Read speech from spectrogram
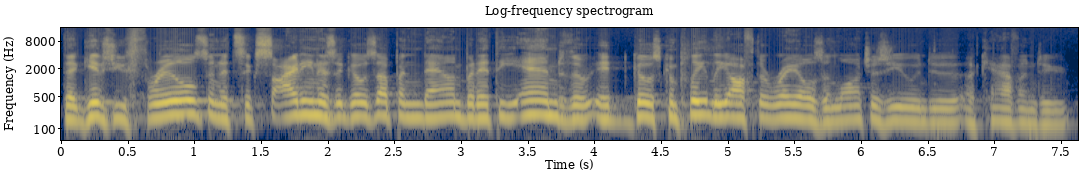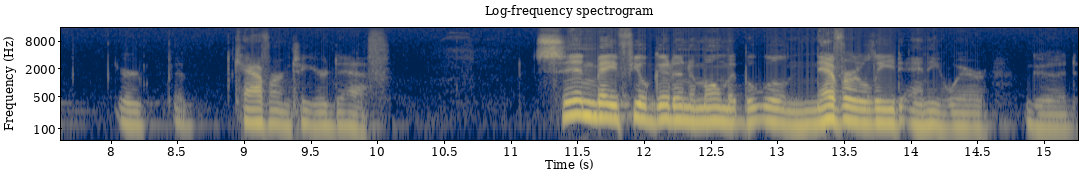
that gives you thrills and it's exciting as it goes up and down, but at the end, it goes completely off the rails and launches you into a cavern to your, cavern to your death. Sin may feel good in a moment, but will never lead anywhere good.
